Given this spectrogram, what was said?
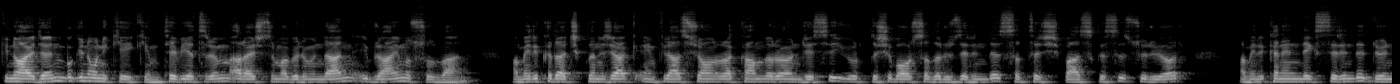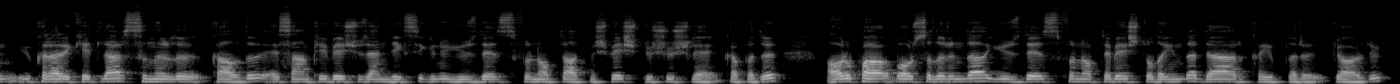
Günaydın. Bugün 12 Ekim. TEB Yatırım Araştırma Bölümünden İbrahim Usul ben. Amerika'da açıklanacak enflasyon rakamları öncesi yurt dışı borsalar üzerinde satış baskısı sürüyor. Amerikan endekslerinde dün yukarı hareketler sınırlı kaldı. S&P 500 endeksi günü %0.65 düşüşle kapadı. Avrupa borsalarında %0.5 dolayında değer kayıpları gördük.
